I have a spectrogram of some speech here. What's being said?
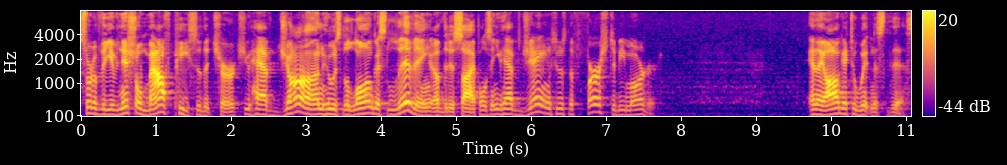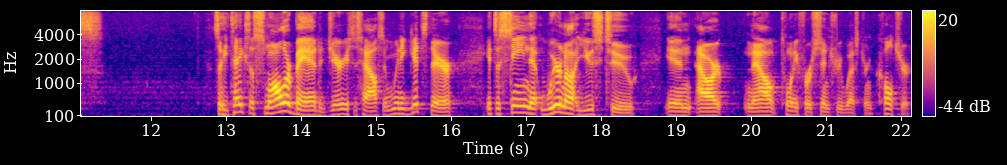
sort of the initial mouthpiece of the church. You have John, who is the longest living of the disciples. And you have James, who is the first to be martyred. And they all get to witness this. So he takes a smaller band to Jairus' house, and when he gets there, it's a scene that we're not used to in our now 21st century Western culture.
